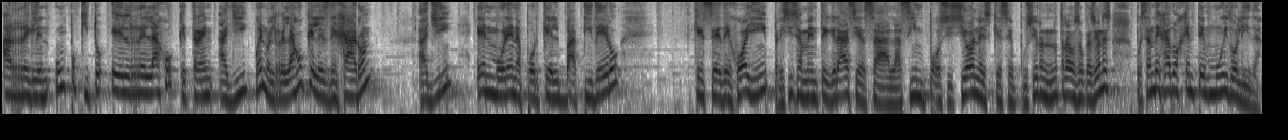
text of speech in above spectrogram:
arreglen un poquito el relajo que traen allí, bueno, el relajo que les dejaron allí en Morena, porque el batidero que se dejó allí, precisamente gracias a las imposiciones que se pusieron en otras ocasiones, pues han dejado a gente muy dolida.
